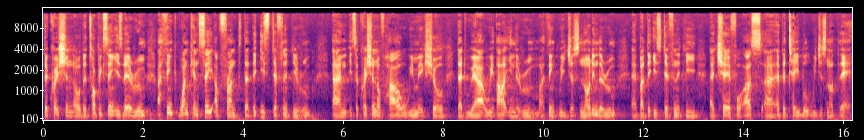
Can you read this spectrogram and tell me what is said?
the question or the topic saying is there room? I think one can say upfront that there is definitely room. Um, it's a question of how we make sure that we are, we are in the room. I think we're just not in the room, uh, but there is definitely a chair for us uh, at the table, we're just not there.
